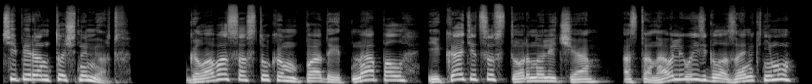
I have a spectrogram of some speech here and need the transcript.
Теперь он точно мертв. Голова со стуком падает на пол и катится в сторону Лича, останавливаясь глазами к нему.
